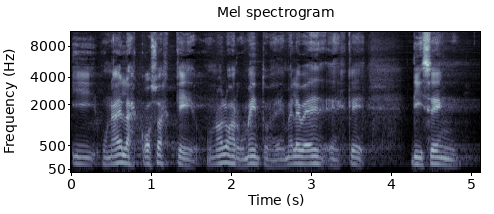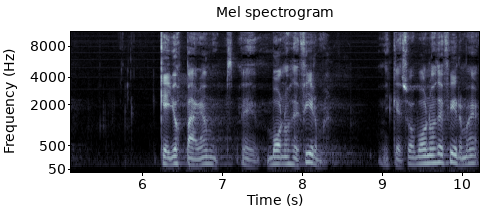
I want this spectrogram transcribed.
y una de las cosas que, uno de los argumentos de MLB es que dicen que ellos pagan eh, bonos de firma y que esos bonos de firma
